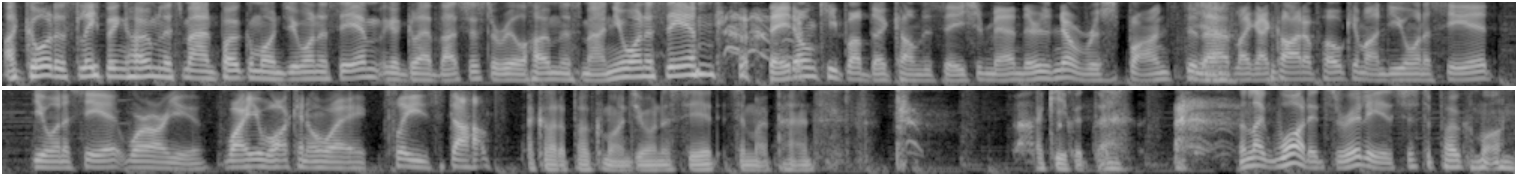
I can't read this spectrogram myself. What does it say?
I caught a sleeping homeless man Pokemon. Do you want to see him? Gleb, that's just a real homeless man. You want to see him? they don't keep up that conversation, man. There's no response to Yeah. that. Like I caught a Pokemon. Do you want to see it? Do you want to see it? Where are you? Why are you walking away? Please stop. I caught a Pokemon. Do you want to see it? It's in my pants. I keep it there. I'm like, what? It's really, it's just a Pokemon.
